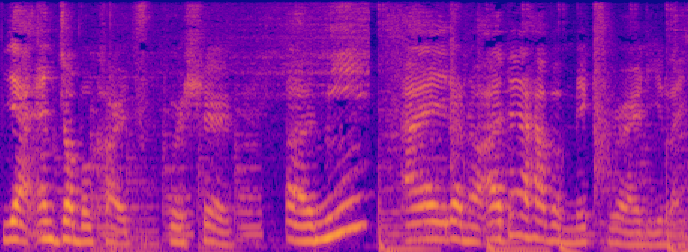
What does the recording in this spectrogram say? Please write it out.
yeah, and jumbo cards for sure. Uh, me, I don't know. I think I have a mixed variety, like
